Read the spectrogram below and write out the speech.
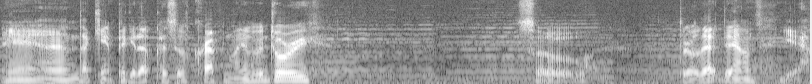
And I can't pick it up because of crap in my inventory. So, throw that down. Yeah.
